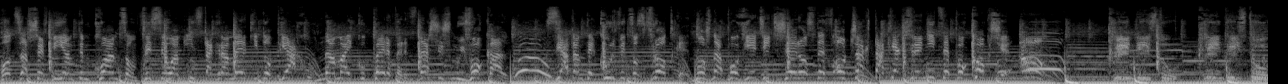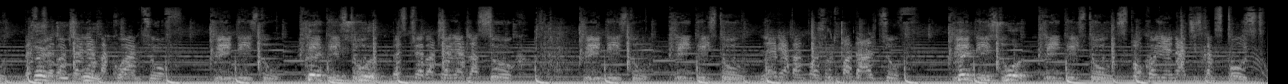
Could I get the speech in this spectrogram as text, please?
Od zawsze wbijam tym kłamcom. Wysyłam instagramerki do piachu. Na majku perwert, znasz już mój wokal. Zjadam te kurwy co zwrotkę. Można powiedzieć, że rosnę w oczach Tak jak źrenice po koksie. O! Clint Eastwood, Clint Eastwood. Bez przebaczenia dla kłamców. Clint Eastwood, Clint Eastwood. Bez przebaczenia dla sług Clint Eastwood, Clint Eastwood. Lewiatan pośród padalców Clint Eastwood. Clint Eastwood Spokojnie naciskam spust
